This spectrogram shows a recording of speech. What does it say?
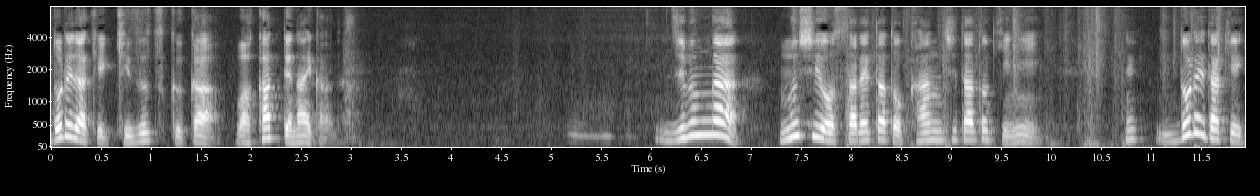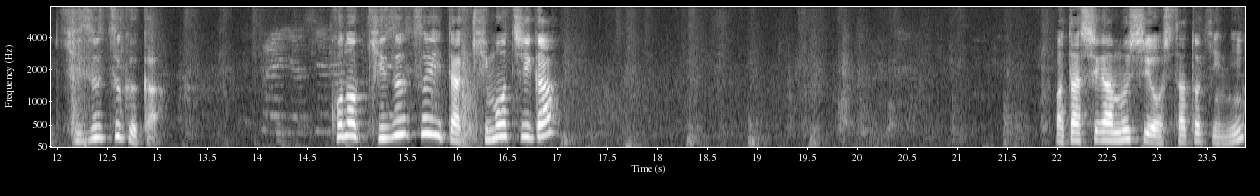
どれだけ傷つくか分かってないからです。自分が無視をされたと感じたときに、ね、どれだけ傷つくか。この傷ついた気持ちが私が無視をした時に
